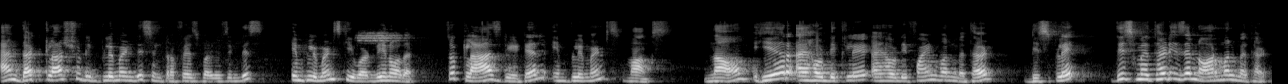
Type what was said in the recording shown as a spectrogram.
and that class should implement this interface by using this implements keyword. We know that. So, class detail implements marks. Now, here I have declared, I have defined one method display. This method is a normal method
